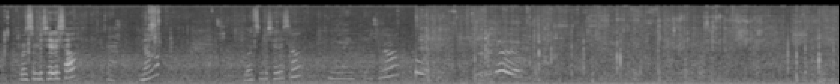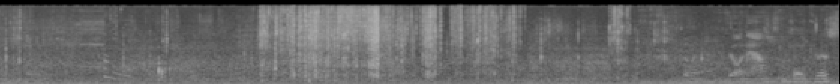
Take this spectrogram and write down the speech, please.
Do you want some potato salad? No? You want some potato salad? No? Fill it now. Chris.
